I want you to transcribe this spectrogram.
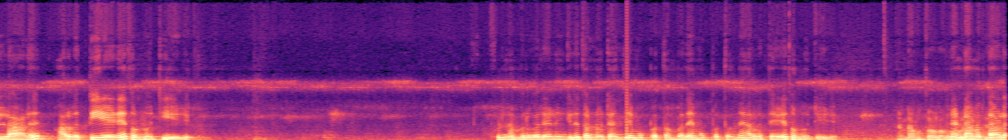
ഉള്ള ആൾ അറുപത്തിയേഴ് തൊണ്ണൂറ്റിയേഴ്. ഫുൾ നമ്പർ പറയുകയാണെങ്കിൽ തൊണ്ണൂറ്റഞ്ച് മുപ്പത്തൊമ്പത് മുപ്പത്തൊന്ന് അറുപത്തേഴ് തൊണ്ണൂറ്റേഴ് രണ്ടാമത്തെ ആളെ രണ്ടാമത്തെ ആൾ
